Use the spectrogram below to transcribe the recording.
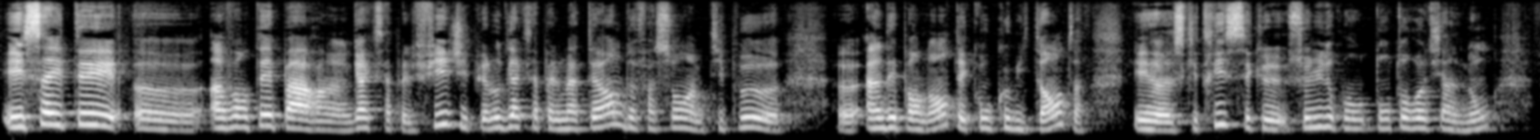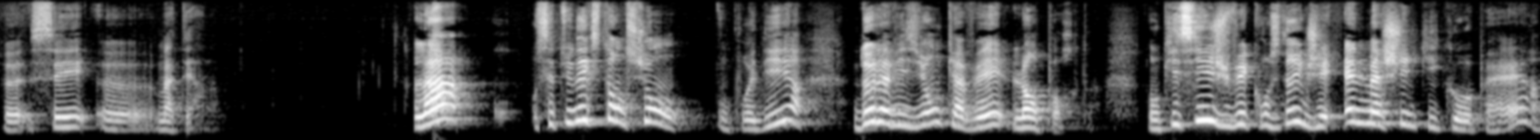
et ça a été euh, inventé par un gars qui s'appelle Fitch et puis un autre gars qui s'appelle Mattern de façon un petit peu euh, indépendante et concomitante. Et euh, ce qui est triste, c'est que celui dont, on retient le nom, c'est Mattern. Là, c'est une extension on pourrait dire, de la vision qu'avait l'emporte. Donc ici je vais considérer que j'ai n machines qui coopèrent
